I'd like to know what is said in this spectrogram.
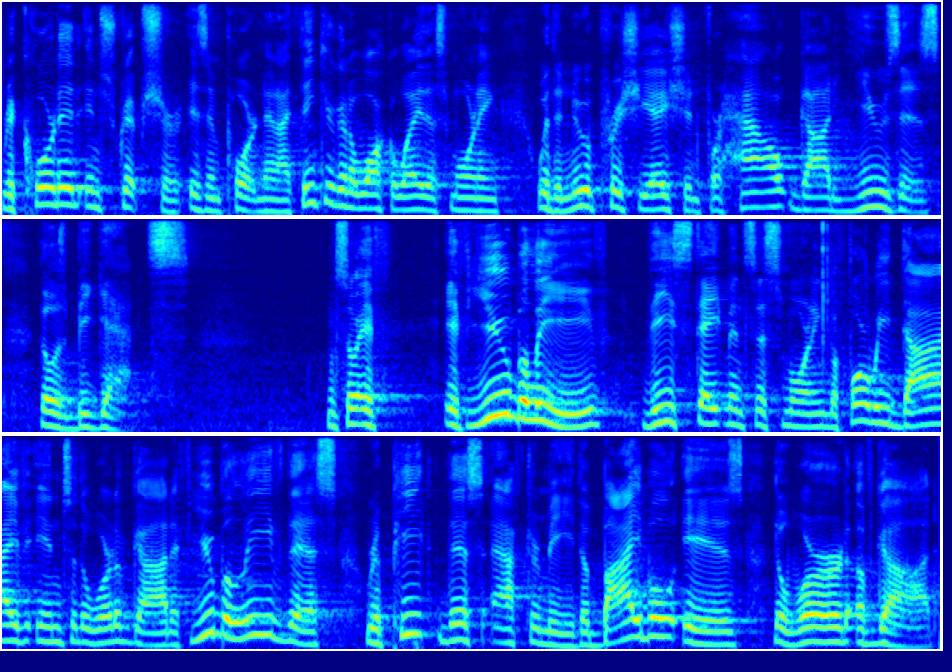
recorded in Scripture is important. And I think you're going to walk away this morning with a new appreciation for how God uses those begats. And so, if, if you believe these statements this morning, before we dive into the Word of God, if you believe this, repeat this after me. The Bible is the Word of God.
